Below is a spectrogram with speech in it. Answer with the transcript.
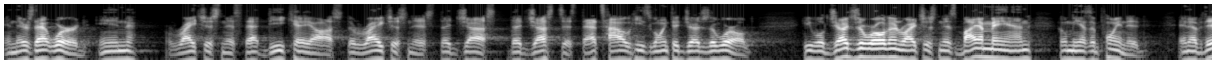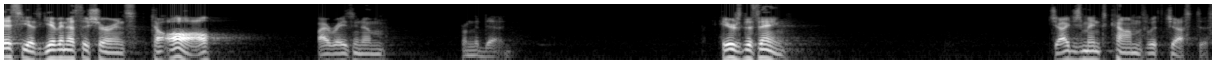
And there's that word, in righteousness, that dikaios, the righteousness, the just, the justice. That's how he's going to judge the world. He will judge the world in righteousness by a man whom he has appointed. And of this he has given us assurance to all by raising him from the dead. Here's the thing judgment comes with justice.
